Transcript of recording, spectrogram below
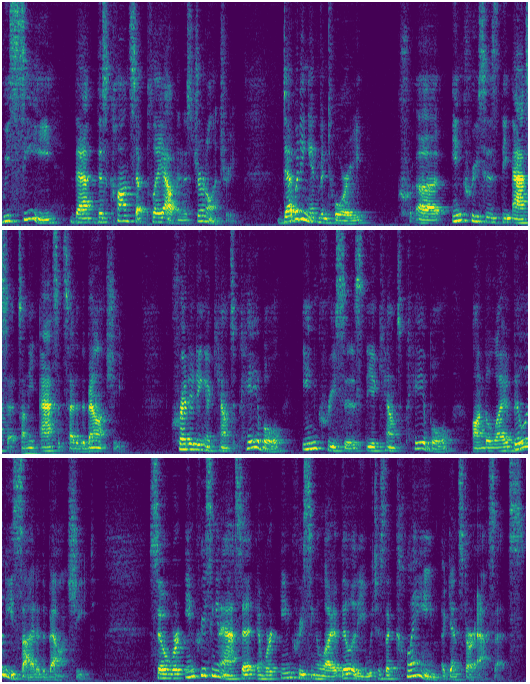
we see that this concept play out in this journal entry. Debiting inventory uh, increases the assets on the asset side of the balance sheet. Crediting accounts payable increases the accounts payable on the liability side of the balance sheet. So we're increasing an asset and we're increasing a liability, which is a claim against our assets.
